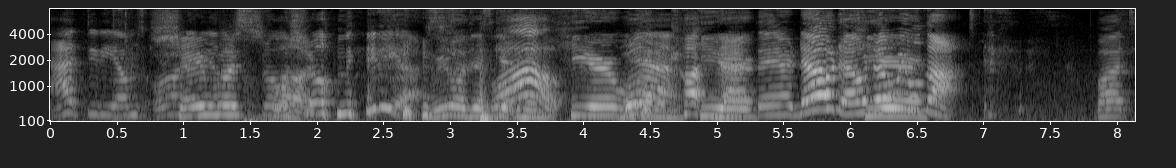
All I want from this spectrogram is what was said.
at DDMs or on Shameless social plug. media. We will just get Wow. him here. We'll Yeah. get him Cut here. that. There, no, no, no, we will not. But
